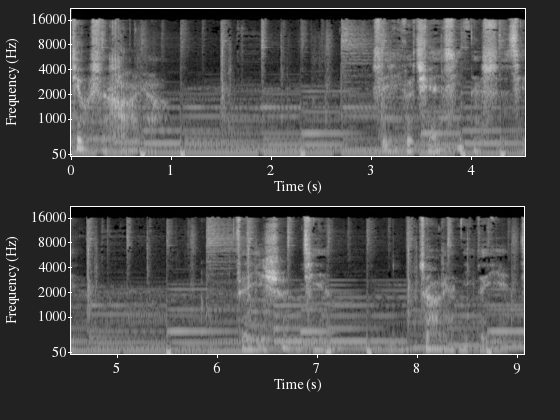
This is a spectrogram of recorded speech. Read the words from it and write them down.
就是海呀，是一个全新的世界，在一瞬间照亮你的眼睛。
